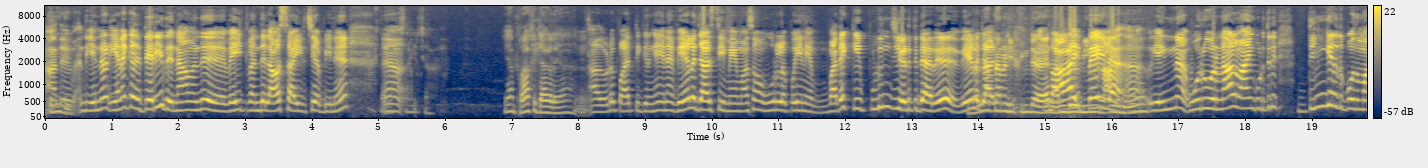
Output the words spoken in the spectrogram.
அது வந்து என்னோட எனக்கு அது தெரியுது. நான் வந்து வெயிட் வந்து லாஸ் ஆயிடுச்சு அப்படின்னு. ஏன் ப்ராஃபிட் ஆகலையா? அதோட பார்த்துக்கிறேங்க ஏன்னா வேலை ஜாஸ்தி. மே மாசம் ஊர்ல போய் என்னை வதக்கி புழிஞ்சு எடுத்துட்டாரு. வேலை ஜாஸ்தி. வாய்ப்பே இல்ல. என்ன ஒரு ஒரு நாள் வாங்கி கொடுத்துட்டு திங்கிறது போதுமா?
